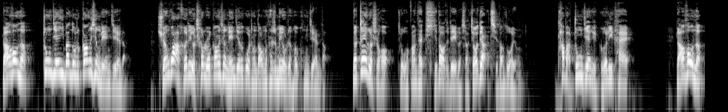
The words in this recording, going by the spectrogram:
然后呢中间一般都是刚性连接的，悬挂和这个车轮刚性连接的过程当中，它是没有任何空间的。那这个时候，就我刚才提到的这个小胶垫起到作用了，它把中间给隔离开，然后呢，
